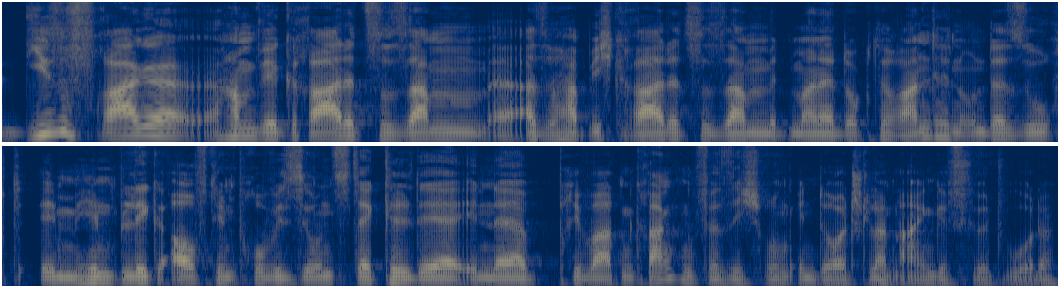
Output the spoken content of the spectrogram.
diese Frage haben wir gerade zusammen, äh, also habe ich gerade zusammen mit meiner Doktorandin untersucht im Hinblick auf den Provisionsdeckel, der in der privaten Krankenversicherung in Deutschland eingeführt wurde.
